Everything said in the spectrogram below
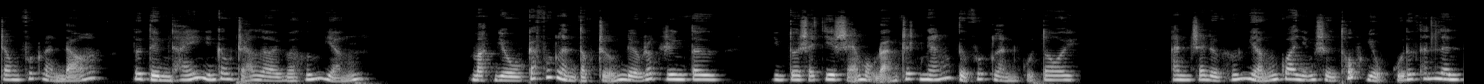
Trong phước lành đó, tôi tìm thấy những câu trả lời và hướng dẫn. Mặc dù các phước lành tộc trưởng đều rất riêng tư, nhưng tôi sẽ chia sẻ một đoạn trích ngắn từ phước lành của tôi. Anh sẽ được hướng dẫn qua những sự thúc giục của Đức Thánh Linh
